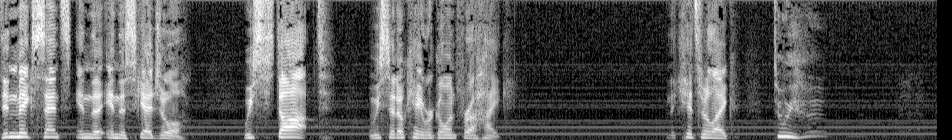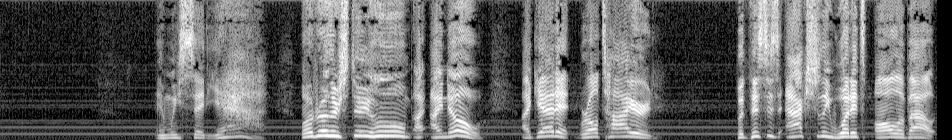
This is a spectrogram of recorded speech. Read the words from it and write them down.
didn't make sense in the, in the schedule. We stopped and we said, okay, we're going for a hike. And the kids are like, do we? And we said, yeah. Well, I'd rather stay home. I, I know. I get it. We're all tired. But this is actually what it's all about.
